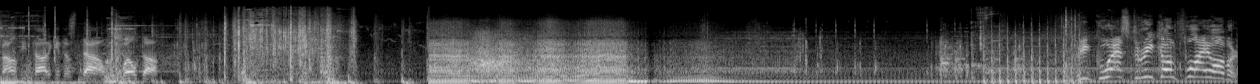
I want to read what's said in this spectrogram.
Bounty target is down. Well done. Request recon flyover!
